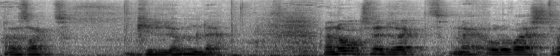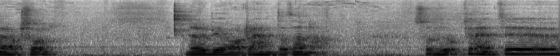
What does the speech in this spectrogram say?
Hade jag sagt, glöm det. Men då åkte vi direkt med och då var Ester med också. Där hade Björn varit och hämtat henne. Så vi åkte ner till,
